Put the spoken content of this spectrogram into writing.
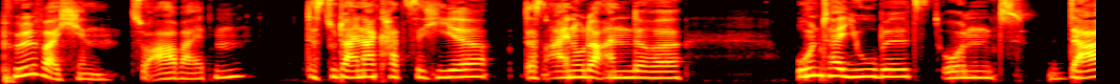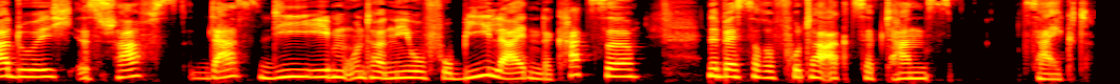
Pülverchen zu arbeiten, dass du deiner Katze hier das eine oder andere unterjubelst und dadurch es schaffst, dass die eben unter Neophobie leidende Katze eine bessere Futterakzeptanz zeigt.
